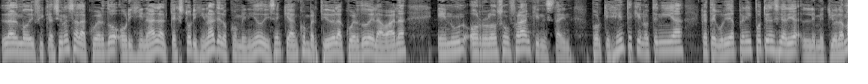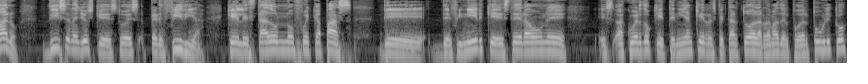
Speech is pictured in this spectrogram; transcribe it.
las modificaciones al acuerdo original, al texto original de lo convenido, dicen que han convertido el acuerdo de La Habana en un horroroso Frankenstein, porque gente que no tenía categoría plenipotenciaria le metió la mano. Dicen ellos que esto es perfidia, que el Estado no fue capaz de definir que este era un... Eh, acuerdo que tenían que respetar todas las ramas del poder público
